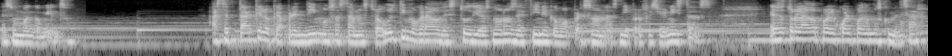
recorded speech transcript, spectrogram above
es un buen comienzo. Aceptar que lo que aprendimos hasta nuestro último grado de estudios no nos define como personas ni profesionistas es otro lado por el cual podemos comenzar.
